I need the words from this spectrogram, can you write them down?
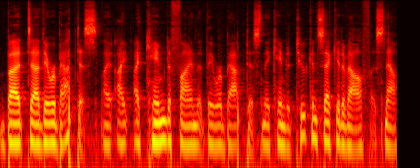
but uh, they were Baptists. I, I, I, came to find that they were Baptists, and they came to two consecutive alphas. Now,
